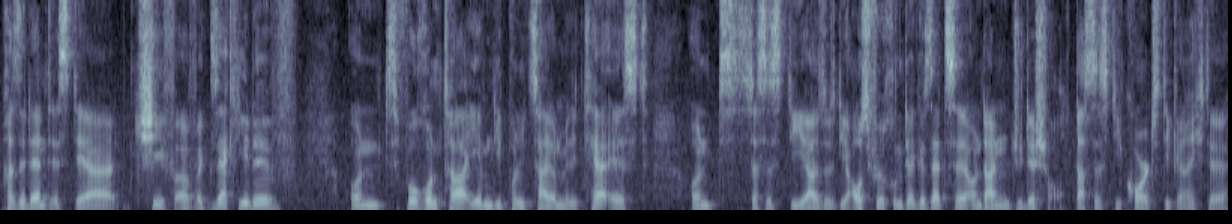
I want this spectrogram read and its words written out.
Präsident ist der Chief of Executive und worunter eben die Polizei und Militär ist. Und das ist die, also die Ausführung der Gesetze und dann Judicial. Das ist die Court, die Gerichte.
